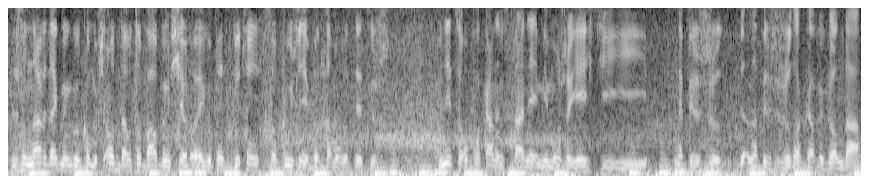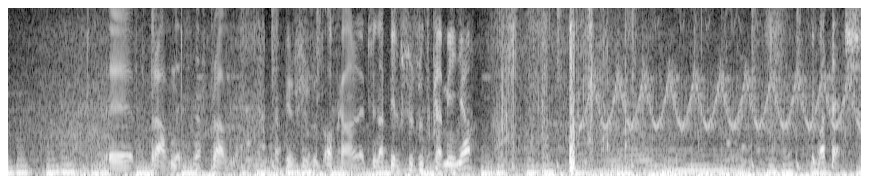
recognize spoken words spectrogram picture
Zresztą nawet jakbym go komuś oddał, to bałbym się o jego bezpieczeństwo później, bo samochód jest już w nieco opłakanym stanie, mimo że jeździ i na pierwszy rzut, na pierwszy rzut oka wygląda sprawny, na sprawny. Na pierwszy rzut oka, ale czy na pierwszy rzut kamienia? Chyba też.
